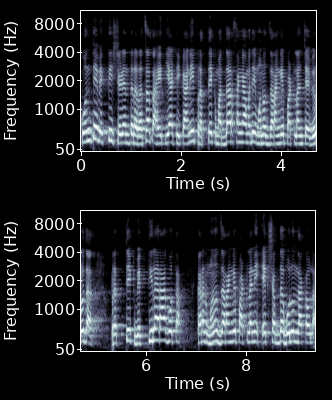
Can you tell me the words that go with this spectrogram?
कोणते व्यक्ती षडयंत्र रचत आहेत या ठिकाणी प्रत्येक मतदारसंघामध्ये मनोज जरांगे पाटलांच्या विरोधात प्रत्येक व्यक्तीला राग होता. कारण मनोज जरांगे पाटलांनी एक शब्द बोलून दाखवला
